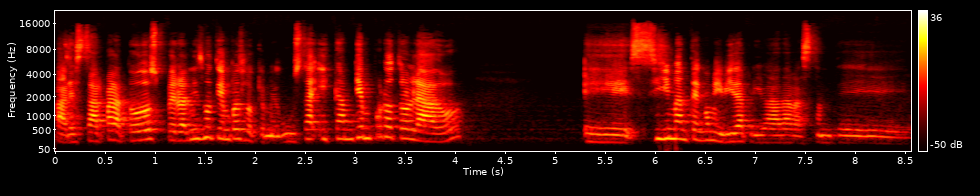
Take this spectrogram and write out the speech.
para estar para todos, pero al mismo tiempo es lo que me gusta. Y también por otro lado, eh, sí mantengo mi vida privada bastante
